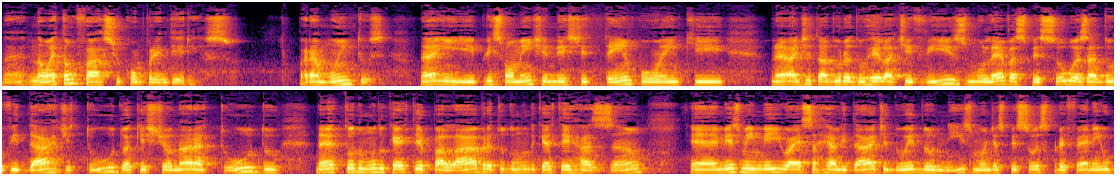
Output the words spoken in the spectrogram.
né? não é tão fácil compreender isso. Para muitos, né? e principalmente neste tempo em que? A ditadura do relativismo leva as pessoas a duvidar de tudo, a questionar a tudo. Né? Todo mundo quer ter palavra, todo mundo quer ter razão. É, mesmo em meio a essa realidade do hedonismo, onde as pessoas preferem o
